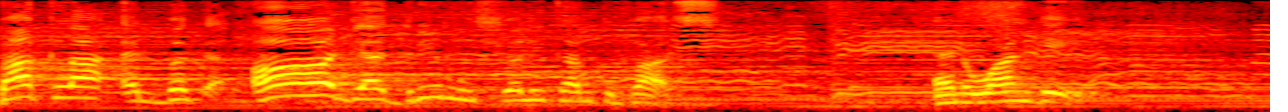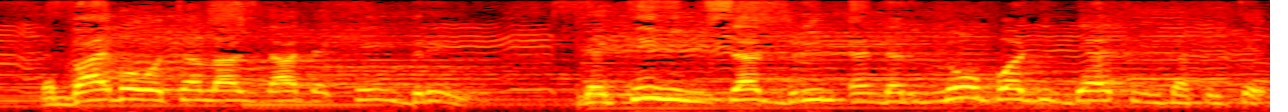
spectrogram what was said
buckler and buckler, all their dreams will surely come to pass. And one day, the Bible will tell us that the king dreamed. The king himself dreamed, and there is nobody there to interpret it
